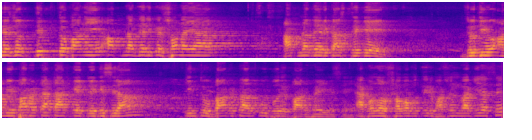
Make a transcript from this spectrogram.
তেজদীপ্ত বাণী আপনাদেরকে শোনাইয়া আপনাদের কাছ থেকে, যদিও আমি বারোটা টার্গেট রেখেছিলাম, কিন্তু বারোটার উপরে পার হয়ে গেছে। এখনও সভাপতির ভাষণ বাকি আছে,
